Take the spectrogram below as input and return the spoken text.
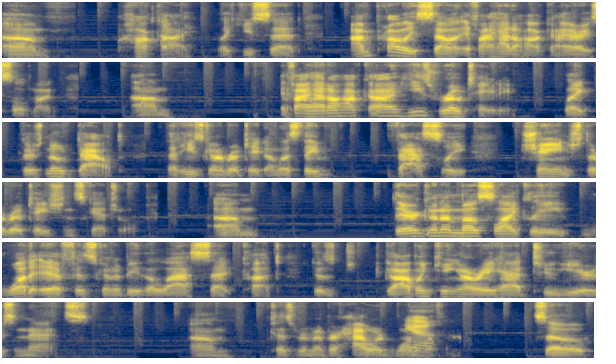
um, Hawkeye, like you said. I'm probably selling, if I had a Hawkeye, I already sold mine. Um, if I had a Hawkeye, he's rotating. Like, there's no doubt that he's going to rotate unless they vastly change their rotation schedule. Um, they're gonna most likely what if is gonna be the last set cut because Goblin King already had two years in Nats. Um, because remember Howard won Yeah. with him. So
